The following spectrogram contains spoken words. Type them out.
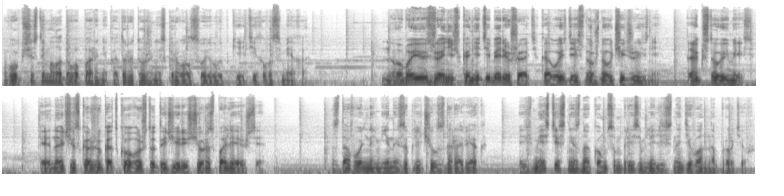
в обществе молодого парня, который тоже не скрывал своей улыбки и тихого смеха. «Но боюсь, Женечка, не тебе решать, кого здесь нужно учить жизни. Так что уймись. Иначе скажу Каткову, что ты чересчур распаляешься». С довольной миной заключил здоровяк и вместе с незнакомцем приземлились на диван напротив.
